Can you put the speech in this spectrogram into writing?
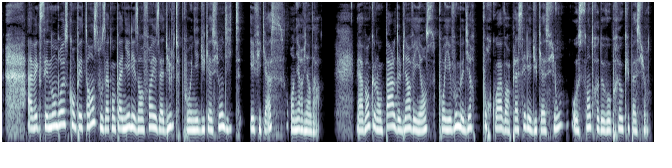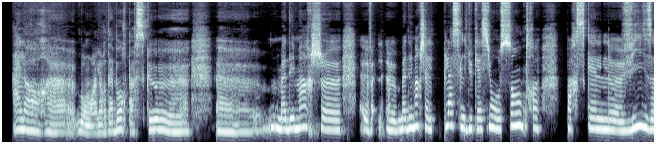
Avec ces nombreuses compétences, vous accompagnez les enfants et les adultes pour une éducation dite efficace. On y reviendra. Mais avant que l'on parle de bienveillance, pourriez-vous me dire pourquoi avoir placé l'éducation au centre de vos préoccupations? Alors euh, bon, alors d'abord parce que euh, euh, ma démarche, ma démarche, elle place l'éducation au centre parce qu'elle euh, vise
